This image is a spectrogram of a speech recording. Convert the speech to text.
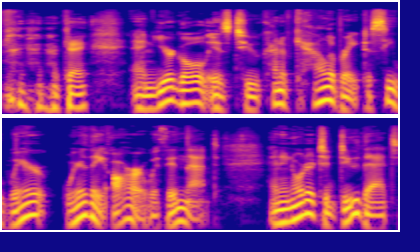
okay. And your goal is to kind of calibrate to see where, where they are within that. And in order to do that,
